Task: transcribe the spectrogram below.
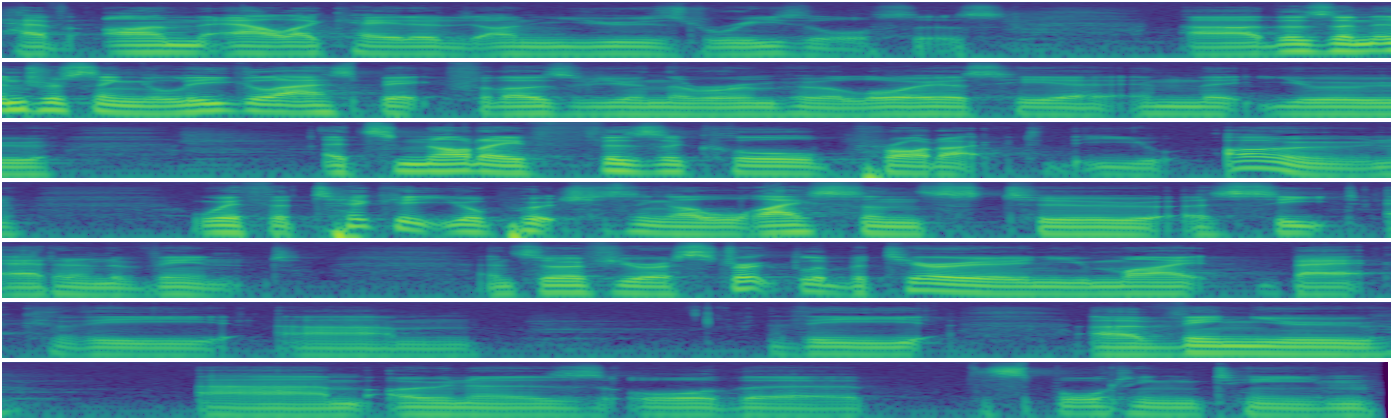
have unallocated, unused resources. Uh, there's an interesting legal aspect for those of you in the room who are lawyers here in that you, it's not a physical product that you own. With a ticket, you're purchasing a license to a seat at an event. And so if you're a strict libertarian, you might back the, um, the uh, venue um, owners or the, the sporting team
